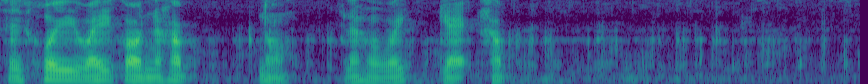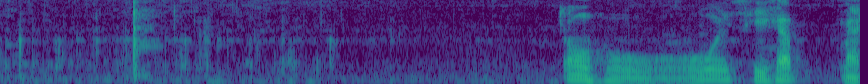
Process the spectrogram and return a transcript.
ใส่ถ้วยไว้ก่อนนะครับเนาะแล้วเอาไว้แกะครับ โอ้โหสีครับมา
